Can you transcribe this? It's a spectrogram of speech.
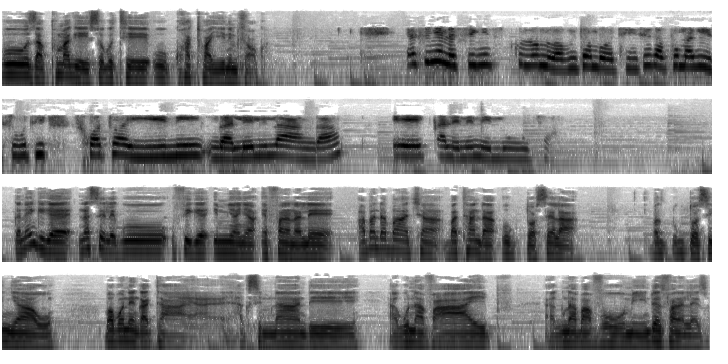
kuza kuphuma kiso ukuthi ukhwathwa yini imhloko esinye nesinye isikhulumi babumthombothi siza kuphuma kiso ukuthi sihwathwa yini ngaleli langa ecalene nelutsha kaningi-ke nasele kufike iminyanya efana nale abantu abatsha bathanda ukudosela ukudosa inyawo babone ngathi hayi akusimnandi. Akuna vibe akunabavumi into ezifana lezo.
